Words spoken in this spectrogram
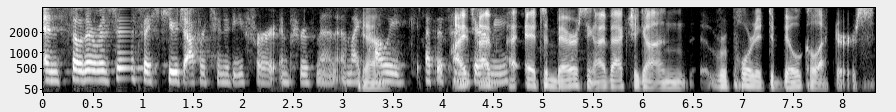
And so there was just a huge opportunity for improvement. And my yeah. colleague at the time, I've, Jeremy, I've, it's embarrassing. I've actually gotten reported to bill collectors.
